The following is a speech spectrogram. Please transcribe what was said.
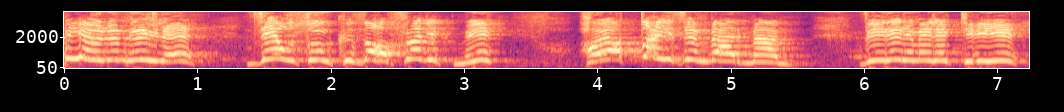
Bir ölümlüyle Zeus'un kızı Afrodit mi? Hayatta izin vermem. Veririm elektriği,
